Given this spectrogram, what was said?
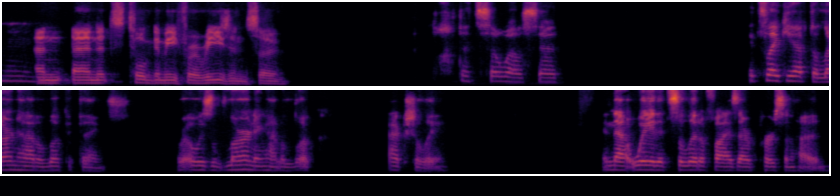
mm. and and it's talking to me for a reason so oh, that's so well said it's like you have to learn how to look at things. We're always learning how to look, actually, in that way that solidifies our personhood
